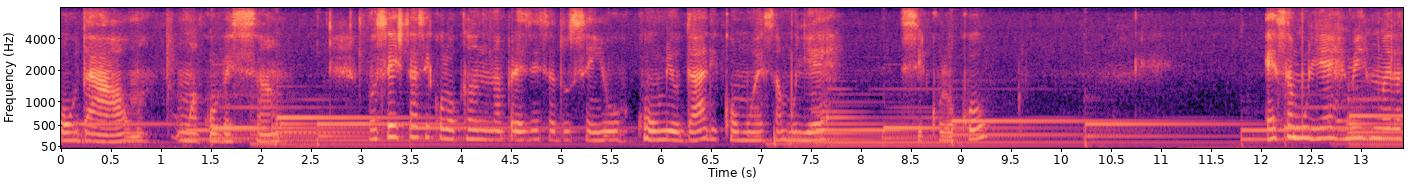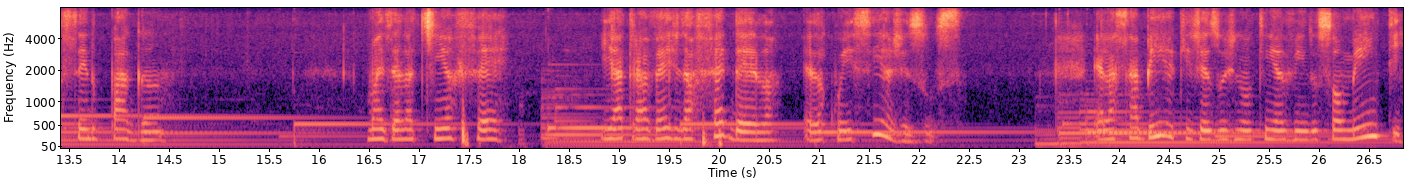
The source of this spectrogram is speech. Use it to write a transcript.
ou da alma, uma conversão. Você está se colocando na presença do Senhor com humildade, como essa mulher se colocou? Essa mulher, mesmo ela sendo pagã, mas ela tinha fé, e através da fé dela, ela conhecia Jesus. Ela sabia que Jesus não tinha vindo somente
